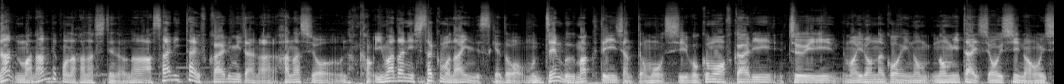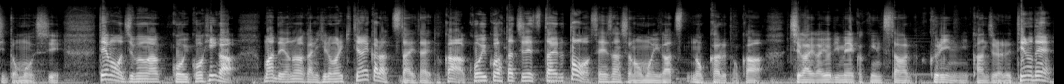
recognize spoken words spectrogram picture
な、まあ、なんでこんな話してんだろうな。あさり対深入りみたいな話を、なんか、未だにしたくもないんですけど、もう全部うまくていいじゃんって思うし、僕も深入り、中入り、まあ、いろんなコーヒー飲みたいし、美味しいのは美味しいと思うし、でも自分はこういうコーヒーがまだ世の中に広まりきてないから伝えたいとか、こういう形で伝えると生産者の思いが乗っかるとか、違いがより明確に伝わる、クリーンに感じられるっていうので、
